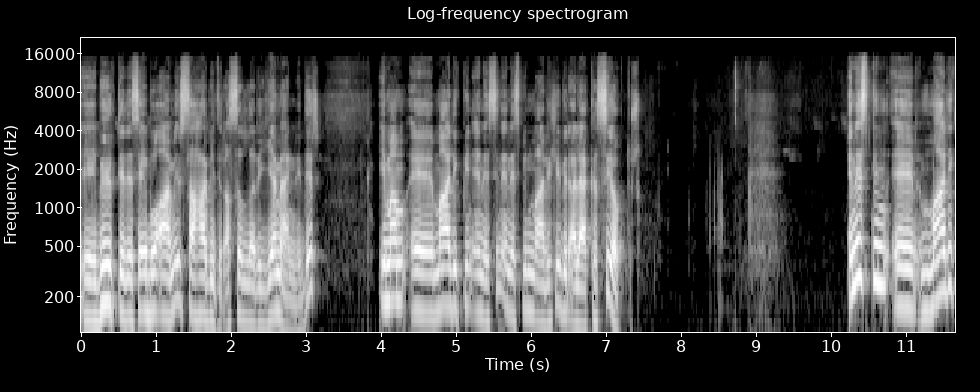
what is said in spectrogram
Ee, büyük dedesi Ebu Amir sahabidir. Asılları Yemenlidir. İmam e, Malik bin Enes'in Enes bin Malik'le bir alakası yoktur. Enes bin e, Malik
